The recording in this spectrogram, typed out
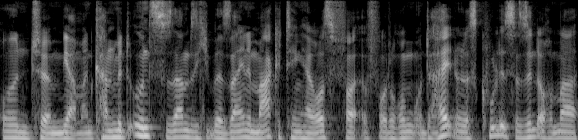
und ähm, ja, man kann mit uns zusammen sich über seine Marketing-Herausforderungen unterhalten. Und das Coole ist, da sind auch immer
